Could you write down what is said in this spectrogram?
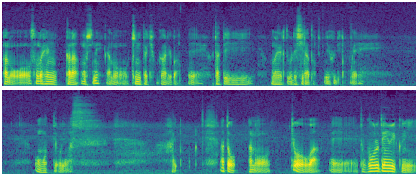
あ、あのその辺からもしね、あの気に入った曲があれば、え歌ってもらえると嬉しいなというふうに、え、思っております。はい。あと、あの、今日は、えーと、ゴールデンウィークに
